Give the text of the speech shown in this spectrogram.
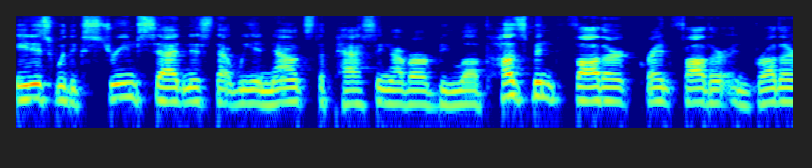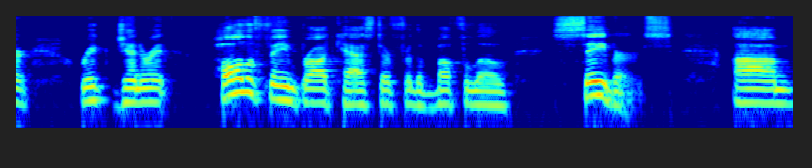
It is with extreme sadness that we announce the passing of our beloved husband, father, grandfather, and brother, Rick Jeanneret, Hall of Fame broadcaster for the Buffalo Sabres." Um,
